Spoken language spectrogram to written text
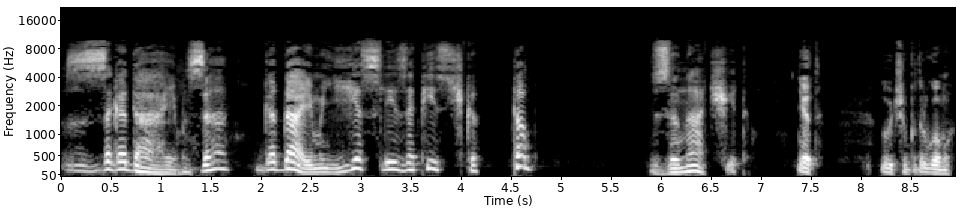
загадаем, загадаем, если записочка там. Значит... Нет, лучше по-другому.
